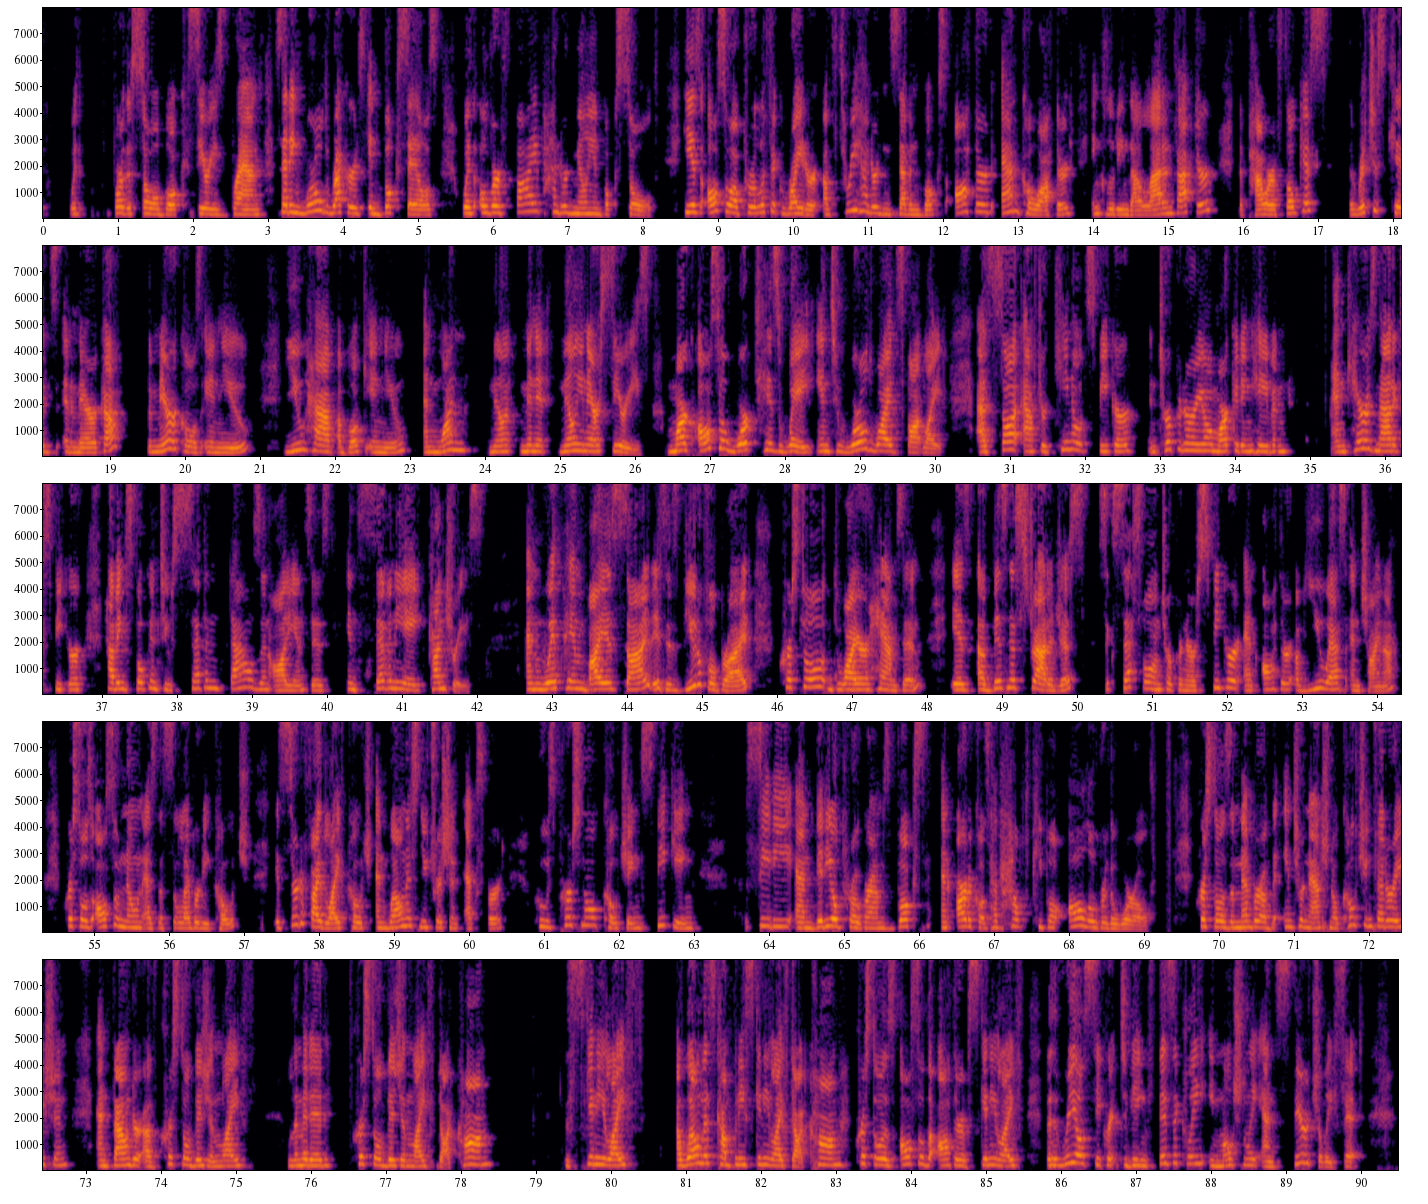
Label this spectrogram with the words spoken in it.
for the Soul Book series brand, setting world records in book sales with over 500 million books sold. He is also a prolific writer of 307 books, authored and co authored, including The Aladdin Factor, The Power of Focus, The Richest Kids in America, The Miracles in You, You Have a Book in You, and One Minute Millionaire series. Mark also worked his way into worldwide spotlight as sought after keynote speaker, entrepreneurial marketing haven, and charismatic speaker, having spoken to 7,000 audiences in 78 countries. And with him by his side is his beautiful bride, Crystal Dwyer Hansen, is a business strategist successful entrepreneur, speaker, and author of US and China. Crystal is also known as the celebrity coach, is certified life coach and wellness nutrition expert whose personal coaching, speaking, CD and video programs, books, and articles have helped people all over the world. Crystal is a member of the International Coaching Federation and founder of Crystal Vision Life Limited, crystalvisionlife.com, the Skinny Life, a wellness company, skinnylife.com. Crystal is also the author of Skinny Life, the real secret to being physically, emotionally, and spiritually fit.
